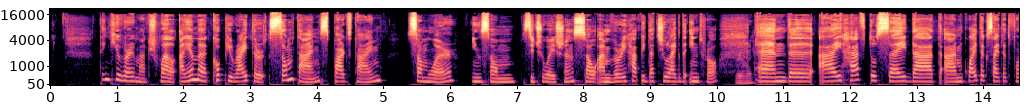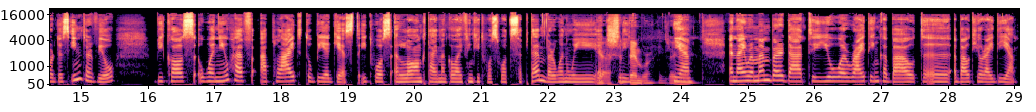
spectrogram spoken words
Thank you very much. Well, I am a copywriter sometimes, part time, somewhere in some situations. So I'm very happy that you like the intro. Very much. And uh, I have to say that I'm quite excited for this interview because when you have applied to be a guest, it was a long time ago. I think it was what September when we yeah, actually September. Exactly. yeah, and I remember that you were writing about uh, about your idea.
